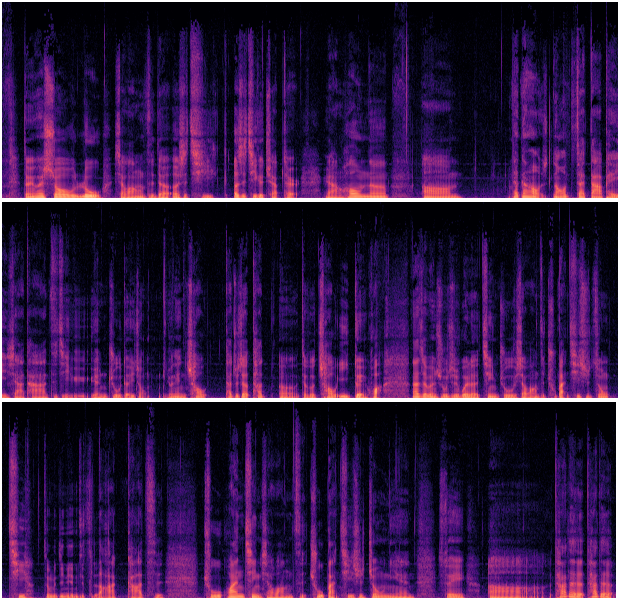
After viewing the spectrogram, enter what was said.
等于会收录小王子的二十七二十七个 chapter，然后呢，嗯，它刚好然后再搭配一下他自己与原著的一种有点超。它就叫它呃叫做超译对话，那这本书就是为了庆祝小王子出版七十周七，怎么今年就是拉卡兹出欢庆小王子出版七十周年，所以啊它的它的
